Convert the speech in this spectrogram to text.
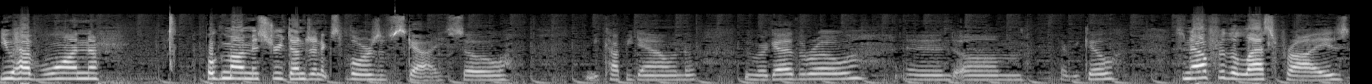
you have won Pokemon Mystery Dungeon Explorers of Sky. So, let me copy down Leroy Gathero, and, um, there we go. So now for the last prize,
